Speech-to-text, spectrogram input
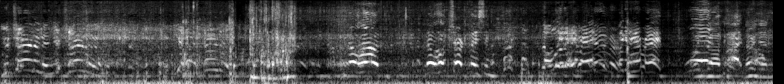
You're turning him, you're turning him. Turn him. No hook. No hook shark fishing. No, look at the hammerhead. Look at the hammerhead. Oh, he dropped it. No, he didn't.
